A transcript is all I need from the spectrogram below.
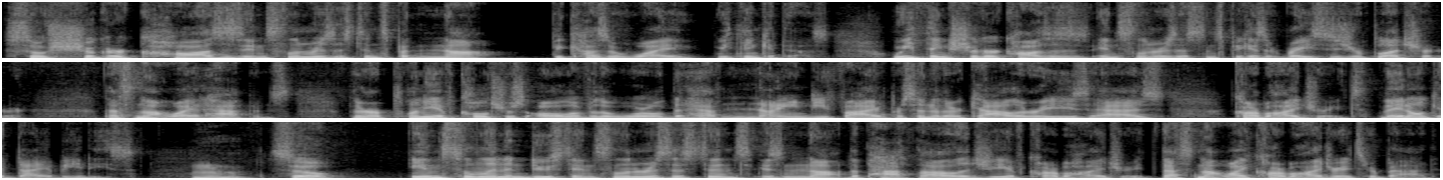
So sugar causes insulin resistance, but not because of why we think it does. We think sugar causes insulin resistance because it raises your blood sugar. That's not why it happens. There are plenty of cultures all over the world that have 95% of their calories as carbohydrates. They don't get diabetes. Mm. So, insulin induced insulin resistance is not the pathology of carbohydrate. That's not why carbohydrates are bad.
